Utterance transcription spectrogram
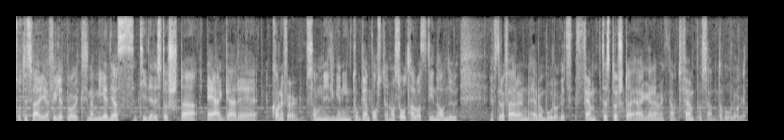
Så till Sverige. Affiliatebolaget Catena Medias tidigare största ägare Conifer, som nyligen intog den posten, har sålt halva sitt innehav nu. Efter affären är de bolagets femte största ägare med knappt 5 procent av bolaget.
